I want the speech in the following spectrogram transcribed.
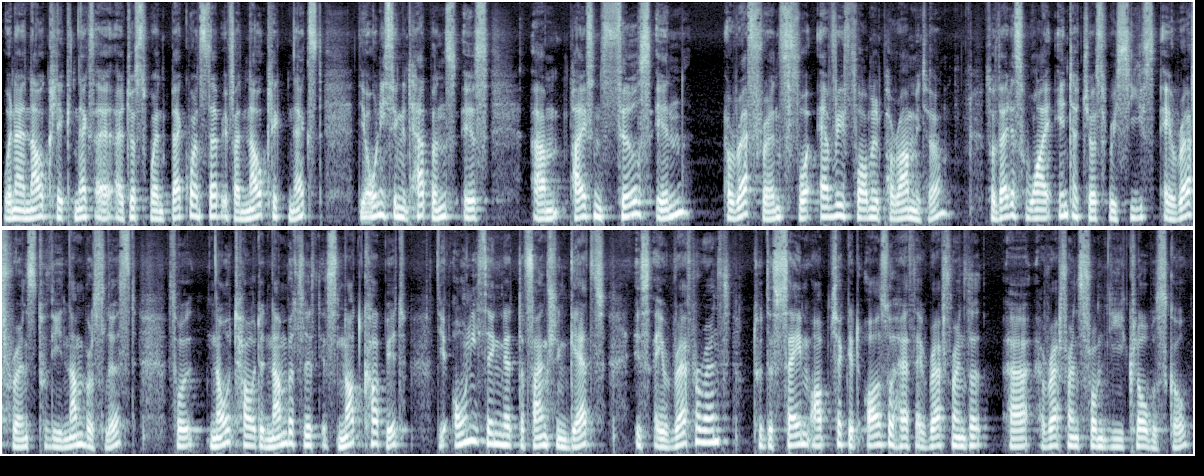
when I now click next, I, I, just went back one step. If I now click next, the only thing that happens is um, Python fills in a reference for every formal parameter. So that is why integers receives a reference to the numbers list. So note how the numbers list is not copied. The only thing that the function gets is a reference to the same object. It also has a reference, uh, a reference from the global scope.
